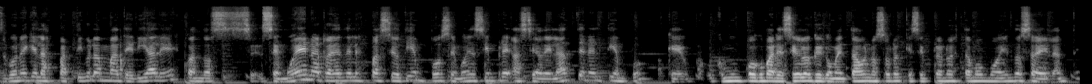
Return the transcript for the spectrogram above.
se supone que las partículas materiales, cuando se, mueven a través del espacio-tiempo, se mueven siempre hacia adelante en el tiempo, que como un poco parecido a lo que comentamos nosotros, que siempre nos estamos moviendo hacia adelante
